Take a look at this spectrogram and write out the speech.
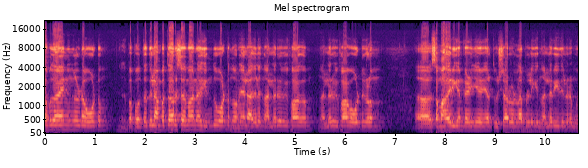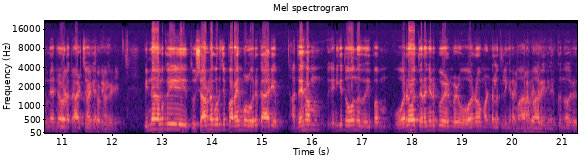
സമുദായങ്ങളുടെ വോട്ടും ഇപ്പൊ മൊത്തത്തിൽ അമ്പത്തി ആറ് ശതമാനം ഹിന്ദു വോട്ടെന്ന് പറഞ്ഞാൽ അതിൽ നല്ലൊരു വിഭാഗം നല്ലൊരു വിഭാഗം വോട്ടുകളും സമാഹരിക്കാൻ കഴിഞ്ഞു കഴിഞ്ഞാൽ തുഷാർ വെള്ളാപ്പള്ളിക്ക് നല്ല രീതിയിലൊരു മുന്നേറ്റം അവിടെ കാഴ്ചവെക്കാൻ കഴിയും. കഴിയും. പിന്നെ നമുക്ക് ഈ തുഷാറിനെ കുറിച്ച് പറയുമ്പോൾ ഒരു കാര്യം അദ്ദേഹം എനിക്ക് തോന്നുന്നത് ഇപ്പം ഓരോ തിരഞ്ഞെടുപ്പ് കഴിയുമ്പോഴും ഓരോ മണ്ഡലത്തിൽ ഇങ്ങനെ മാറി മാറി നിൽക്കുന്ന ഒരു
